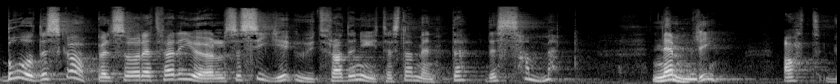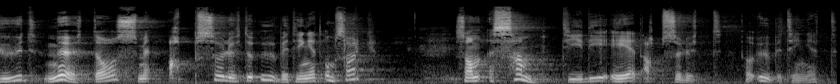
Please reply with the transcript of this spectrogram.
Både skapelse og rettferdiggjørelse sier ut fra Det nye testamentet det samme, nemlig at Gud møter oss med absolutt og ubetinget omsorg, som samtidig er et absolutt og ubetinget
